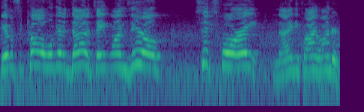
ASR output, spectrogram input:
Give us a call. We'll get it done. It's 810 648 9500.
